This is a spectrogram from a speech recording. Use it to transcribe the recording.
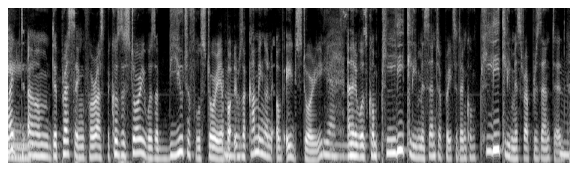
quite um, depressing for us because the story was a beautiful story about. It was a coming on, of age story, Mm. Yes. and it was completely misinterpreted and completely misrepresented. Mm.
